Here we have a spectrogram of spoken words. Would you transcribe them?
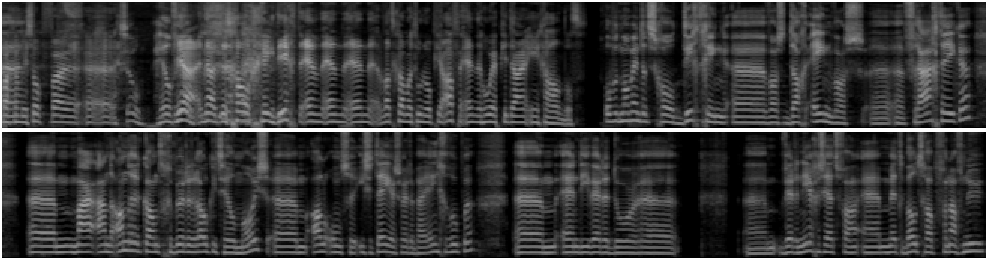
Pak Eh, hem eens op waar... eh, Zo, heel veel. ja, nou, de school ging dicht en, en, en wat kwam er toen op je af en hoe heb je daarin gehandeld? Op het moment dat de school dichtging, eh was dag één was, eh, eh, vraagteken. Ehm, maar aan de andere kant gebeurde er ook iets heel moois. Ehm alle onze ICT'ers werden bijeengeroepen. Ehm, en die werden, door, eh, werden neergezet van, eh, met de boodschap... vanaf nu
